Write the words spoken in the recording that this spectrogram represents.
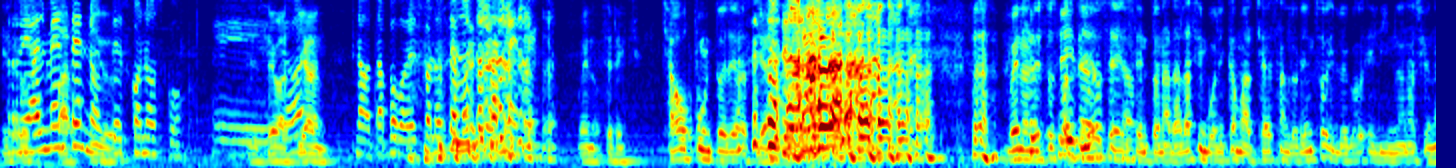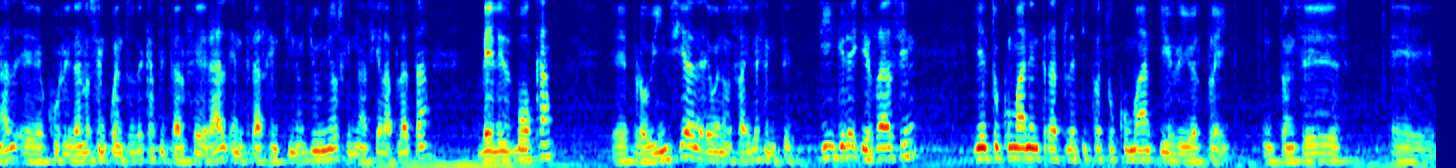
estos Realmente no, desconozco. Eh, Sebastián. Seba- No, tampoco, desconocemos totalmente. Bueno, selección. Chao, punto de Sebastián. bueno, en estos Sí, partidos no, se, se entonará la simbólica marcha de San Lorenzo y luego el himno nacional. Eh, ocurrirán los encuentros de Capital Federal entre Argentinos Juniors, Gimnasia La Plata, Vélez Boca, eh, provincia de Buenos Aires entre Tigre y Racing y en Tucumán entre Atlético Tucumán y River Plate. Entonces, eh,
